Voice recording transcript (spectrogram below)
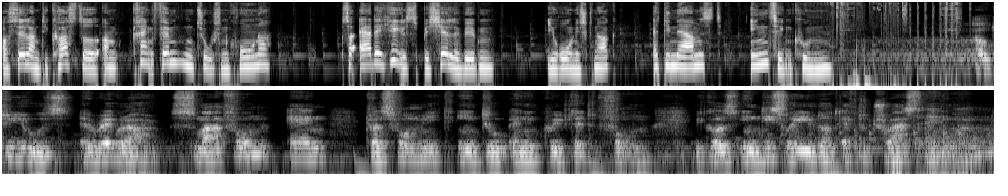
Og selvom de kostede omkring 15.000 kroner, så er det helt specielle ved dem, ironisk nok, at de nærmest ingenting kunne. how to use a regular smartphone and transform it into an encrypted phone because in this way you don't have to trust anyone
